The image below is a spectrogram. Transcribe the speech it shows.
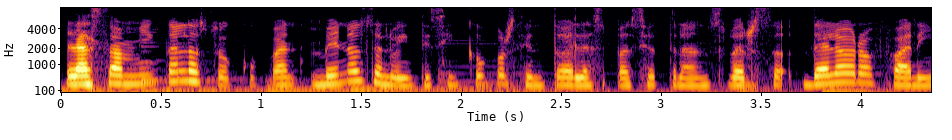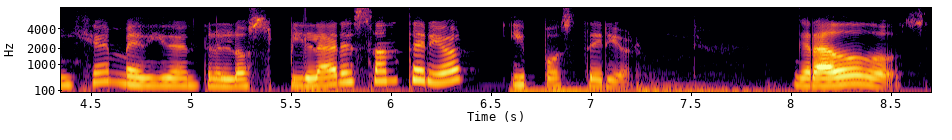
Las amígdalas ocupan menos del 25% del espacio transverso de la orofaringe medido entre los pilares anterior y posterior. Grado 2.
